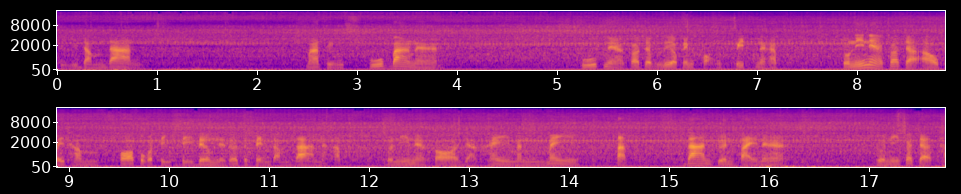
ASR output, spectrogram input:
สีดำด้าน มาถึงสกู๊ปบ้างนะฮะคูปเนี่ยก็จะเลือกเป็นของฟิตนะครับ ตัวนี้เนี่ยก็จะเอาไปทำเพราะปกติสีเดิมเนี่ยก็จะเป็นดำด้านนะครับ ตัวนี้เนี่ยก็อยากให้มันไม่ตัดด้านเกินไปนะฮะตัวนี้ก็จะท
